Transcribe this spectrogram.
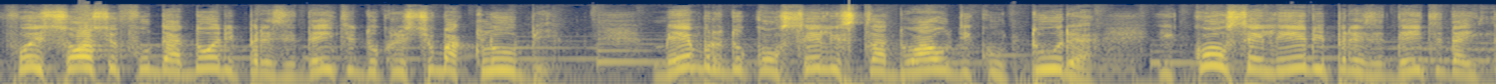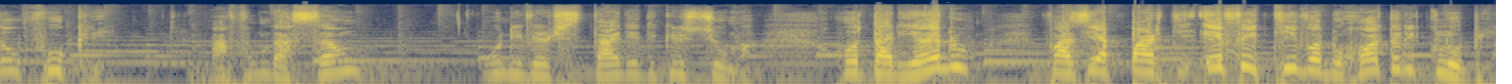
Foi sócio fundador e presidente do Criciúma Clube, membro do Conselho Estadual de Cultura e conselheiro e presidente da então FUCRE, a Fundação Universitária de Criciúma. Rotariano, fazia parte efetiva do Rotary Clube.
